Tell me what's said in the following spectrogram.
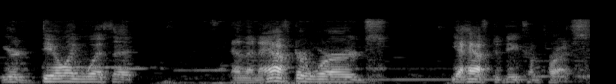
you're dealing with it, and then afterwards, you have to decompress.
